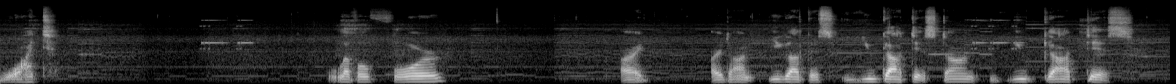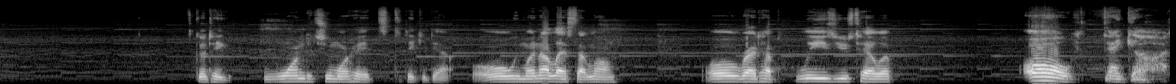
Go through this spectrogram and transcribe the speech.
What? level 4. Alright. Alright, Don. You got this. You got this, Don. You got this. It's going to take one to two more hits to take it down. Oh, we might not last that long. Oh, Red Hat, please use Tail Whip. Oh, thank God.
